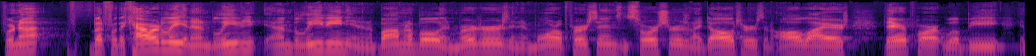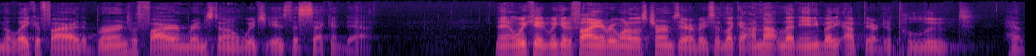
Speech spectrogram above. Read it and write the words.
For not but for the cowardly and unbelieving, unbelieving and abominable and murderers and immoral persons and sorcerers and idolaters and all liars, their part will be in the lake of fire that burns with fire and brimstone, which is the second death. Now, we could, we could define every one of those terms there, but he said, Look, I'm not letting anybody up there to pollute heaven.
